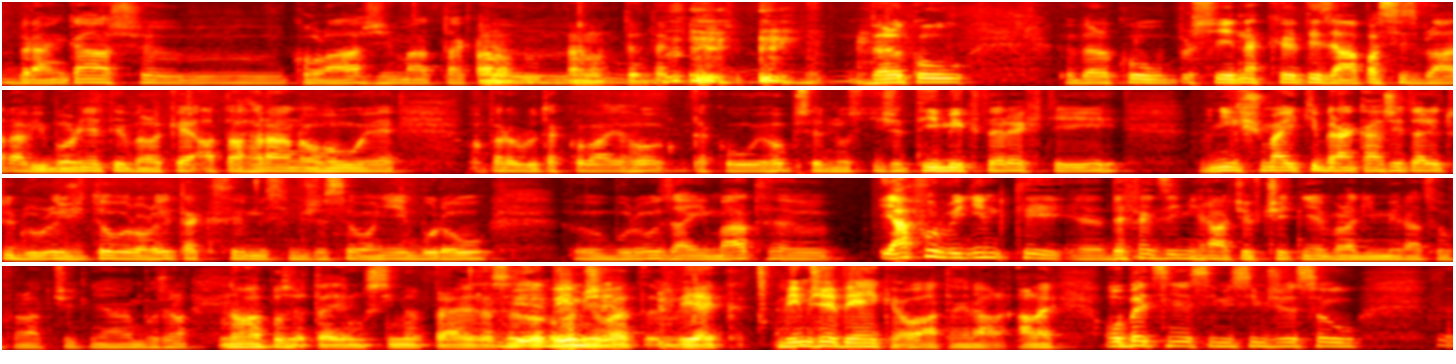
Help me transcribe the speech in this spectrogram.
brankář eh, Kolář má tak ano, ano, ten taky. velkou velkou, prostě jednak ty zápasy zvládá výborně, ty velké a ta hra nohou je opravdu taková jeho, takovou jeho předností, že týmy, které chtějí, v nichž mají ti brankáři tady tu důležitou roli, tak si myslím, že se o něj budou, budou zajímat. Já furt vidím ty defenzivní hráče, včetně Vladimíra Coufala, včetně Jana Bořela. No a pozor, tady musíme právě zase vím, že, věk. Vím, že věk, jo, a tak dále, ale obecně si myslím, že jsou uh,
